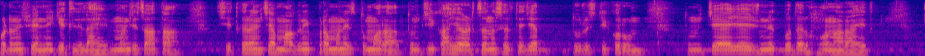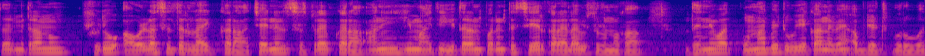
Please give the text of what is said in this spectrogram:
फडणवीस यांनी घेतलेला आहे. म्हणजेच आता शेतकऱ्यांच्या मागणीप्रमाणेच तुम्हाला तुमची काही अडचण असेल त्याच्यात दुरुस्ती करून तुमच्या या योजनेत बदल होणार आहेत. तर मित्रांनो व्हिडिओ आवडला असेल तर लाईक करा चॅनल सबस्क्राईब करा आणि ही माहिती इतरांपर्यंत शेअर करायला विसरू नका. धन्यवाद पुन्हा भेटू एका नव्या अपडेट्सबरोबर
